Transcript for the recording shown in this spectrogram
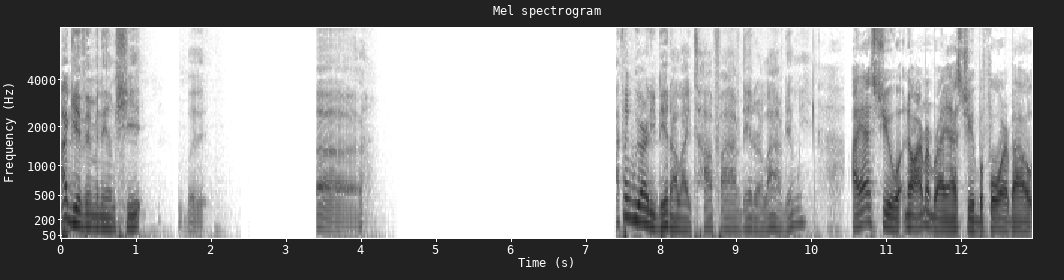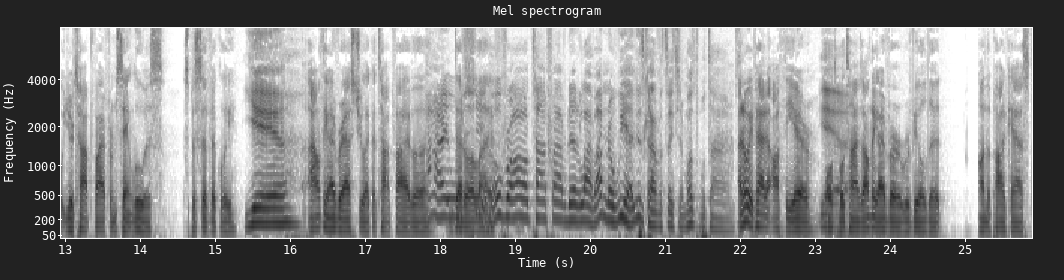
I give Eminem shit, but uh, I think we already did our like top five dead or alive, didn't we? I asked you. No, I remember I asked you before about your top five from St. Louis specifically. Yeah. I don't think I ever asked you like a top five uh, right, well, dead or shit, alive. Overall, top five dead or alive. I know we had this conversation multiple times. I know we've had it off the air multiple times. I don't think I ever revealed it on the podcast.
